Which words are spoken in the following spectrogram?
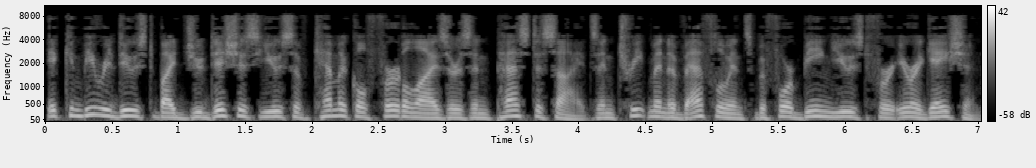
It can be reduced by judicious use of chemical fertilizers and pesticides and treatment of effluents before being used for irrigation.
